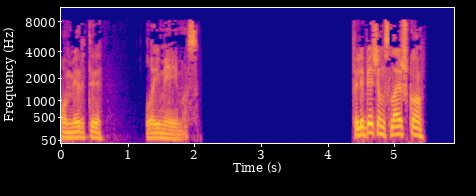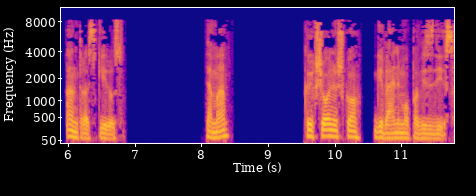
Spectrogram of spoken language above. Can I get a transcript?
o mirti laimėjimas. Filipiečiams laiško antras skyrius. Tema - krikščioniško gyvenimo pavyzdys.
